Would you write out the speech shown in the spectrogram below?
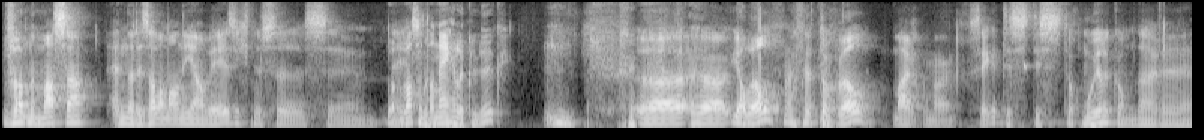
van de massa. En dat is allemaal niet aanwezig. Dus, eh, is, eh, nee, Was het moet- dan eigenlijk leuk? eh, eh, jawel, toch wel. Maar, maar zeg, het is, het is toch moeilijk om daar, eh,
